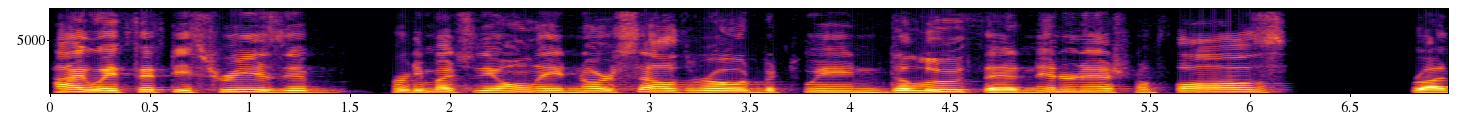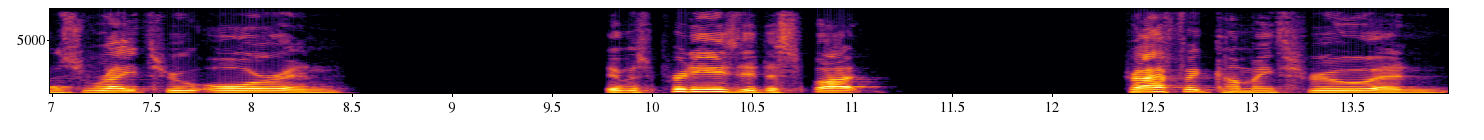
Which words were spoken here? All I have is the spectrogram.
Highway 53 is the, pretty much the only north-south road between Duluth and International Falls. Runs right through Orr, and it was pretty easy to spot traffic coming through and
